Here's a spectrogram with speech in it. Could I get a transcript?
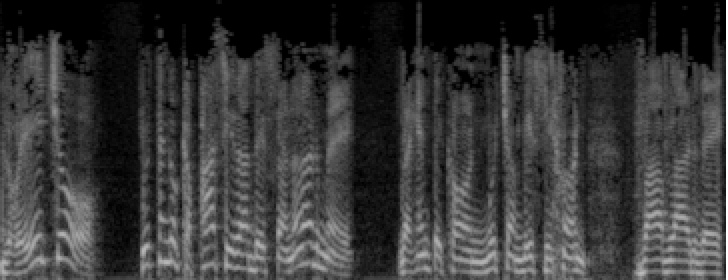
lo he hecho. Yo tengo capacidad de sanarme. La gente con mucha ambición va a hablar de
